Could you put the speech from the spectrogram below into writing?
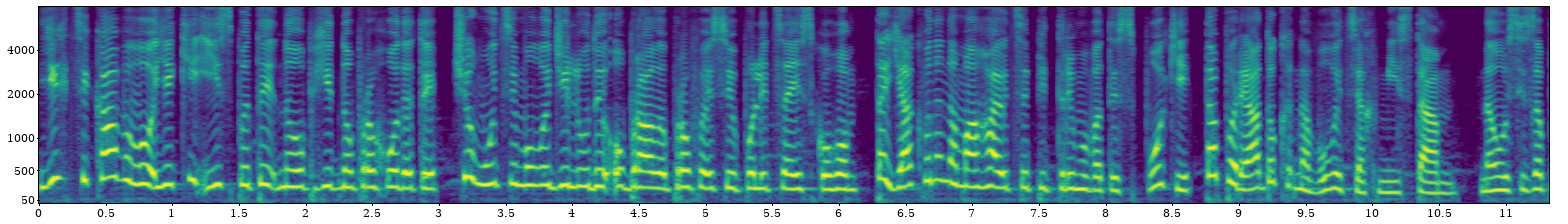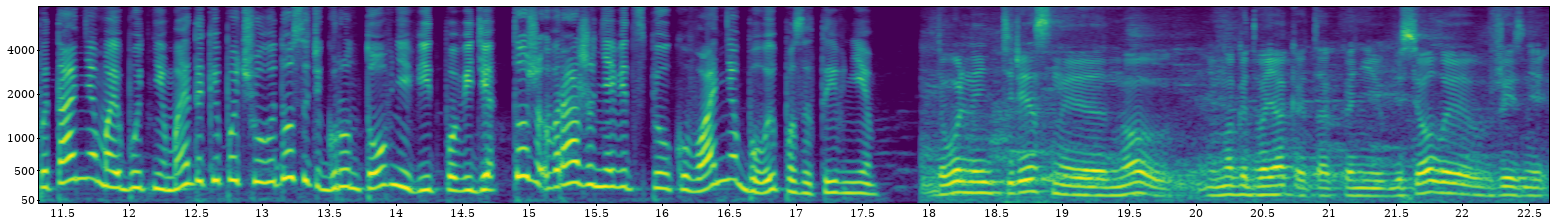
Їх цікавило, які іспити необхідно проходити, чому ці молоді люди обрали професію поліцейського та як вони намагаються підтримувати спокій та порядок на вулицях міста. На усі запитання майбутні медики почули досить ґрунтовні відповіді, тож враження від спілкування були позитивні. Довольно интересные, но немного двоякое, так как они веселые в жизни,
